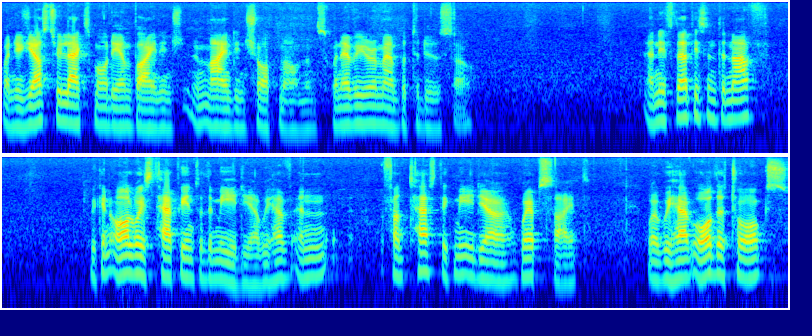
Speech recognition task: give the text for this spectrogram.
When you just relax body and mind in, mind in short moments, whenever you remember to do so. And if that isn't enough, we can always tap into the media. We have a fantastic media website where we have all the talks.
